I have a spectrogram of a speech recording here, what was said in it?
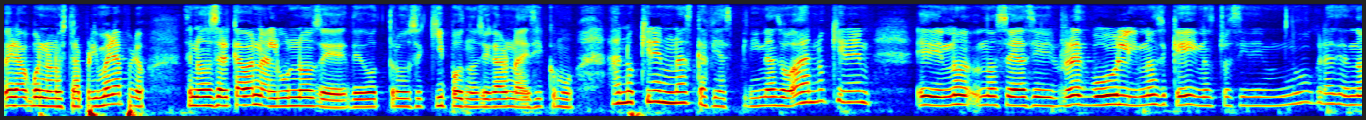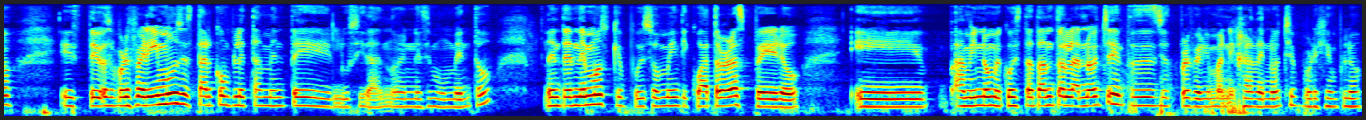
era, bueno, nuestra primera, pero se nos acercaban algunos de, de otros equipos, nos llegaron a decir como, ah, no quieren unas cafiaspirinas, o ah, no quieren, eh, no, no sé, así, Red Bull y no sé qué, y nosotros así de, no, gracias, no. Este, o sea, preferimos estar completamente lúcidas, ¿no? En ese momento. Entendemos que pues son 24 horas, pero eh, a mí no me cuesta tanto la noche, entonces yo preferí manejar de noche, por ejemplo,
